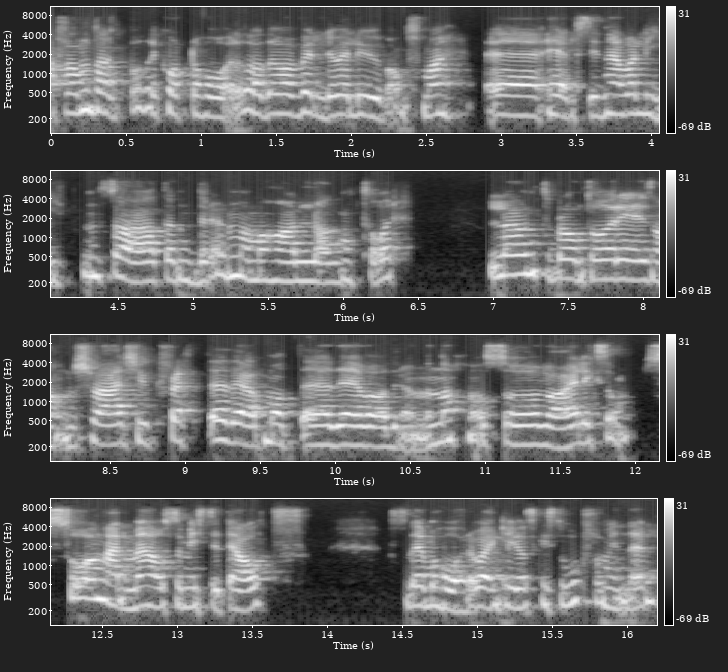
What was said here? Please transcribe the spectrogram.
hvert fall med tanke på det korte håret. Da. Det var veldig veldig uvant for meg. Eh, hele siden jeg var liten, så har jeg hatt en drøm om å ha langt hår. Langt, blondt hår i sånn svær, tjukk flette. Det, måte, det, var drømmen. da. Og så var jeg liksom så nærme, og så mistet jeg alt. Så det med håret var egentlig ganske stort for min del.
